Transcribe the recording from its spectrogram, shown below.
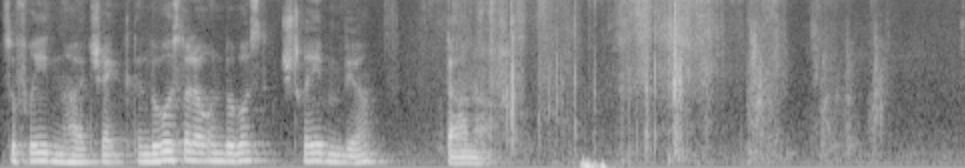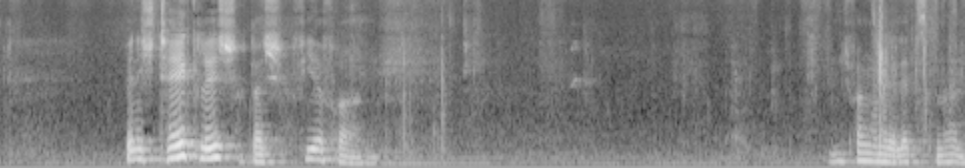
Zufriedenheit schenkt. Denn bewusst oder unbewusst streben wir danach. Wenn ich täglich, gleich vier Fragen, Ich fange mal mit der letzten an.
